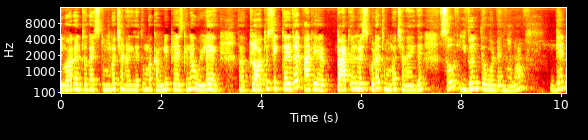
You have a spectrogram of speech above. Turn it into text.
ಇವಾಗಂತೂ ಗೈಸ್ ತುಂಬ ಚೆನ್ನಾಗಿದೆ. ತುಂಬ ಕಮ್ಮಿ ಪ್ರೈಸ್ಗೆ ಒಳ್ಳೆ ಕ್ಲಾತು ಸಿಗ್ತಾ ಇದೆ. ಹಾಗೆ ಪ್ಯಾಟರ್ನ್ ವೇಸ್ ಕೂಡ ತುಂಬ ಚೆನ್ನಾಗಿದೆ. ಸೊ ಇದೊಂದು ತೊಗೊಂಡೆ ನಾನು. ದೆನ್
